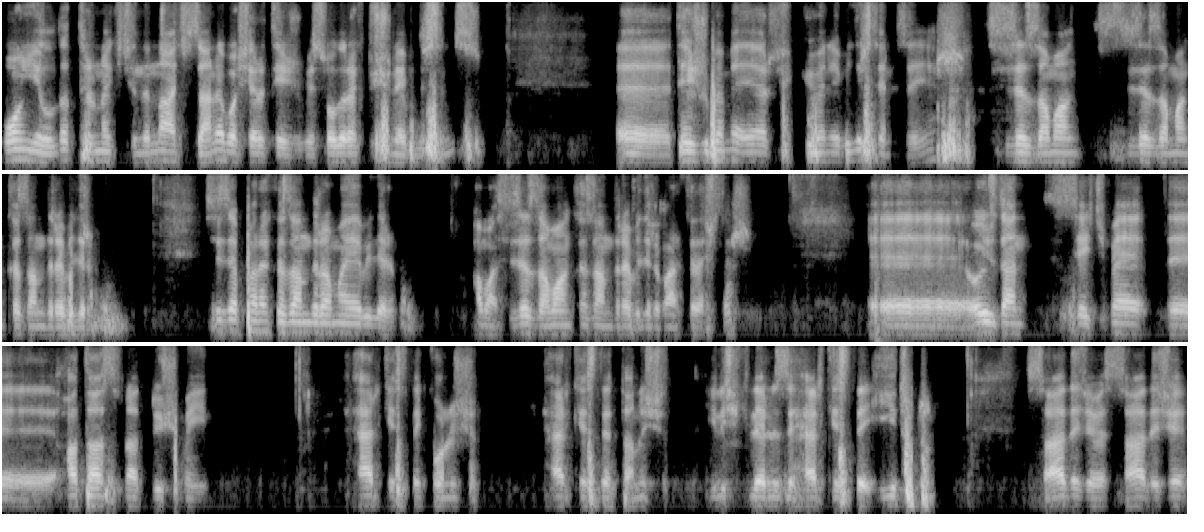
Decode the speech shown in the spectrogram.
10 yılda tırnak içinde naçizane başarı tecrübesi olarak düşünebilirsiniz. E, tecrübeme eğer güvenebilirseniz eğer size zaman size zaman kazandırabilirim. Size para kazandıramayabilirim ama size zaman kazandırabilirim arkadaşlar. E, o yüzden seçme e, hatasına düşmeyin. Herkesle konuşun. Herkesle tanışın. İlişkilerinizi herkesle iyi tutun. Sadece ve sadece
